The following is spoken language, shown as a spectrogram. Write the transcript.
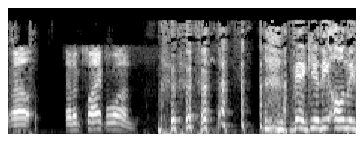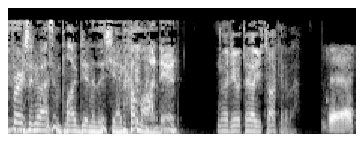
Well, and I'm five one. Vic, you're the only person who hasn't plugged into this yet. Come on, dude. No idea what the hell you're talking about. Vic.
